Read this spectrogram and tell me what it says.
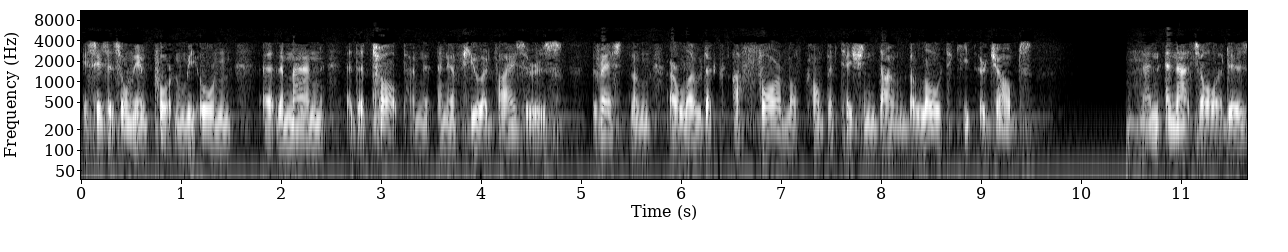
He says it's only important we own uh, the man at the top and, and a few advisors. The rest of them are allowed a, a form of competition down below to keep their jobs. And, and that's all it is,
